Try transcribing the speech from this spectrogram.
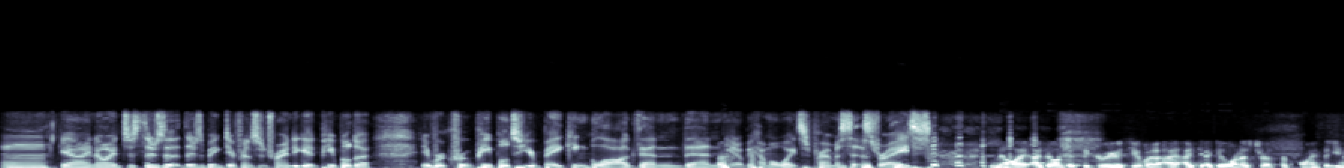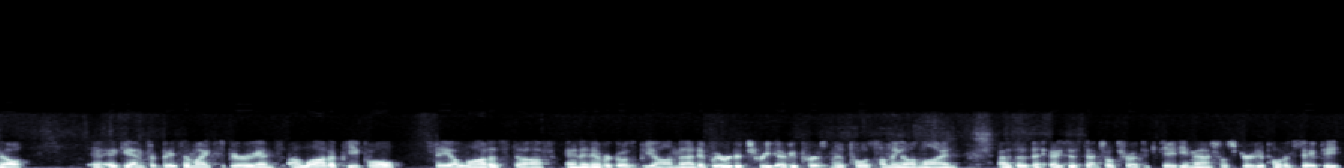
Mm, yeah, I know. It just there's a there's a big difference in trying to get people to recruit people to your baking blog than than you know become a white supremacist, right? no, I, I, don't disagree with you, but I, I do want to stress the point that you know again, for, based on my experience, a lot of people say a lot of stuff and it never goes beyond that. If we were to treat every person who posts something online as an existential threat to Canadian national security and public safety,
